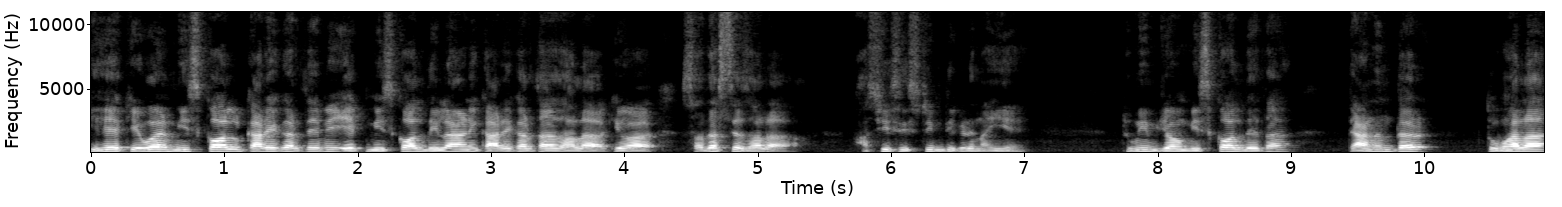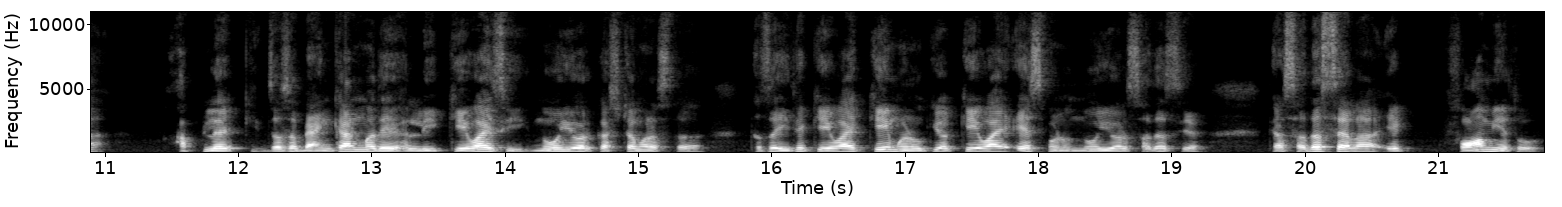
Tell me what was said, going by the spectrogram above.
की हे केवळ मिस कॉल कार्यकर्ते मी एक मिस कॉल दिला आणि कार्यकर्ता झाला किंवा सदस्य झाला अशी सिस्टीम तिकडे नाही आहे तुम्ही जेव्हा मिस कॉल देता त्यानंतर तुम्हाला आपल्या जसं बँकांमध्ये हल्ली K Y C know your customer असतं तसं इथे के वाय के म्हणू किंवा के वाय एस म्हणू नो युअर सदस्य त्या सदस्याला एक फॉर्म येतो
